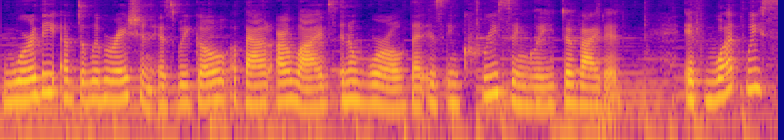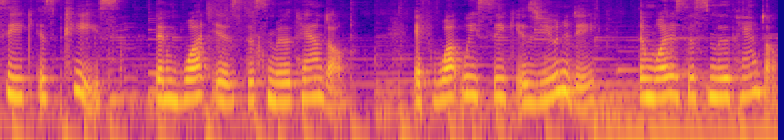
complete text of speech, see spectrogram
worthy of deliberation as we go about our lives in a world that is increasingly divided. If what we seek is peace, then what is the smooth handle? If what we seek is unity, then what is the smooth handle?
